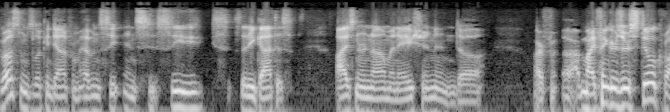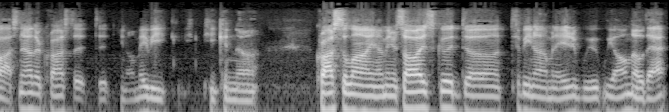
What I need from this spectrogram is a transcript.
Grossman's looking down from heaven see, and see that he got this Eisner nomination, and uh, our uh, my fingers are still crossed. Now they're crossed that, that you know maybe he can uh, cross the line. I mean, it's always good uh, to be nominated. We we all know that,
